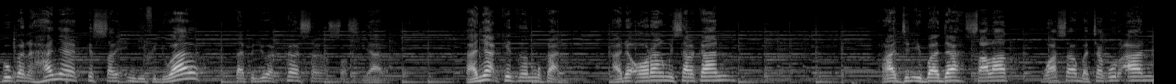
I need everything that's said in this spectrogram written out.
Bukan hanya kesalahan individual, tapi juga kesalahan sosial. Banyak kita temukan. Ada orang misalkan rajin ibadah, salat, puasa, baca Quran,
